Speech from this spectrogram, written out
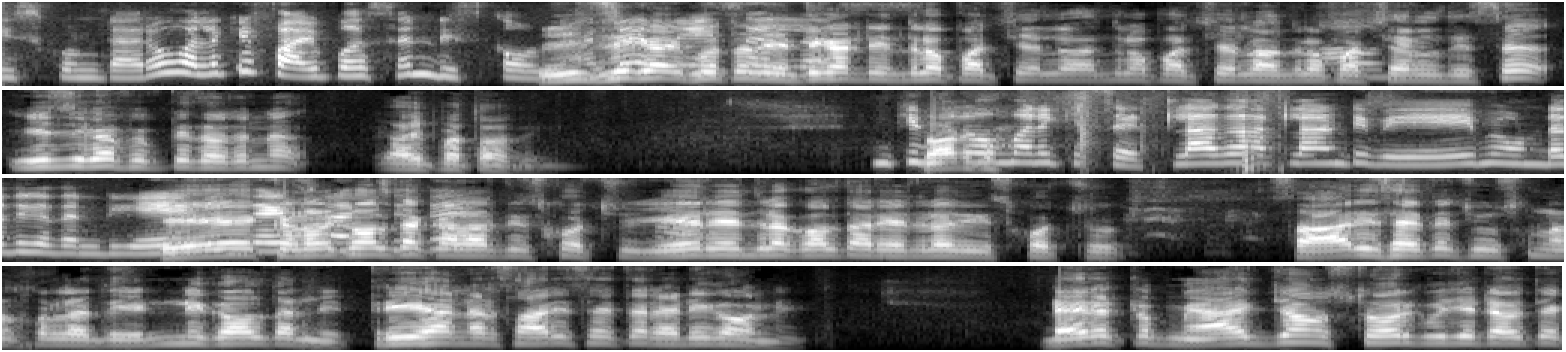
తీసుకుంటారో వాళ్ళకి ఫైవ్ పర్సెంట్ డిస్కౌంట్. ఈజీగా అయిపోతుంది. ఎందుకంటే ఇందులో పచ్చేళ్ళు అందులో పచ్చేళ్ళు అందులో పచ్చేళ్ళు తీస్తే ఈజీగా ఫిఫ్టీ థౌజండ్ అయిపోతుంది. ఇందులో మనకి సెట్ లాగా అట్లాంటివి ఏమి ఉండదు కదండి. ఏ కలర్ కావాలితే కలర్ తీసుకోవచ్చు. ఏ రేంజ్లో కావాలితే ఆ రేంజ్లో తీసుకోవచ్చు. సారీస్ అయితే చూసుకున్నట్లేదు ఎన్ని అన్ని? త్రీ హండ్రెడ్ సారీస్ అయితే రెడీగా ఉన్నాయి. డైరెక్ట్ మ్యాక్సిమం స్టోర్కి విజిట్ అయితే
